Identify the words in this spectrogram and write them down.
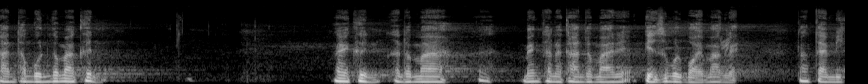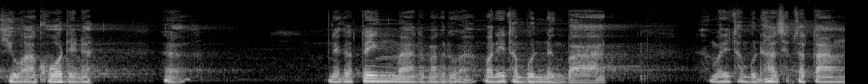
การทำบุญก็มากขึ้น ง่ายขึ้นอาตมาแบงค์ธนาคารอาตมาเนี่ยเปลี่ยนสมุดบ่อยมากเลย ตั้งแต่มี QR code เลยนะเนี่ยก็ติ้งมาอาตมาก็ดูวันนี้ทำบุญหนึ่งบาท วันนี้ทำบุญห้าสิบสตางค์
